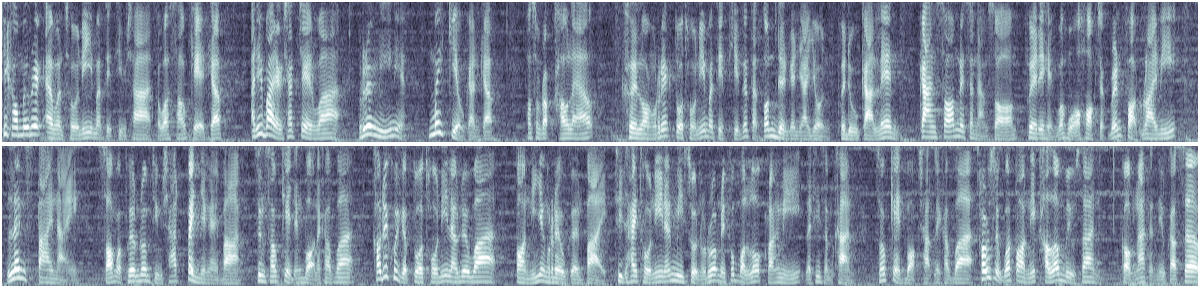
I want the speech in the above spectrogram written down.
ที่เขาไม่เรียกแอวันโทนี่มาติดทีมชาติ แต่ว่าเซาเกตครับ อธิบายอย่างชัดเจนว่าเรื่องนี้เนี่ยไม่เกี่ยวกันครับ เพราะสำหรับเขาแล้ว เคยลองเรียกตัวโทนี่มาติดทีมตั้งแต่ต้นเดือนกันยายน เพื่อดูการเล่น การซ้อมในสนามซ้อม เพื่อได้เห็นว่าหัวหอกจากเบรนท์ฟอร์ดรายนี้ เล่นสไตล์ไหนซ้อมกับเพื่อนร่วมทีมชาติเป็นยังไงบ้าง ซึ่งเซาเกตยังบอกนะครับว่าเขาได้คุยกับตัวโทนี่แล้วด้วยว่า ตอนนี้ยังเร็วเกินไป ที่จะให้โทนี่นั้นมีส่วนร่วมในฟุตบอลโลกครั้งนี้ และที่สำคัญ เซาเกตบอกชัดเลยครับว่า เขารู้สึกว่าตอนนี้คาร์ลอมวิลสันกองหน้าจากนิวคาสเซิล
